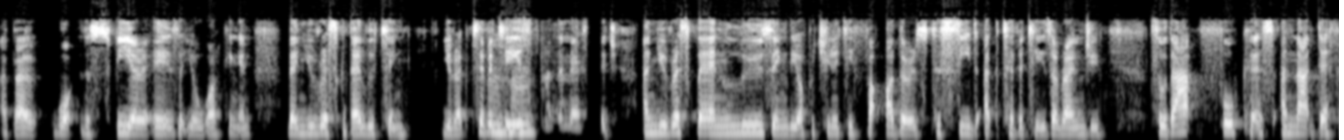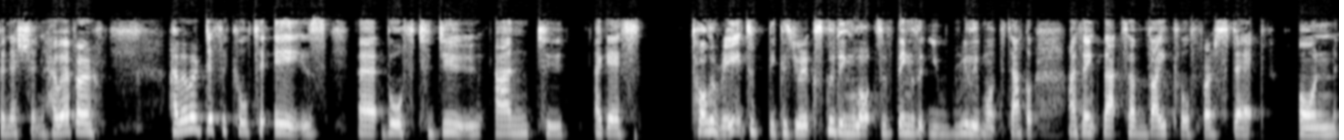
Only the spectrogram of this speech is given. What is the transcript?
about what the sphere is that you're working in, then you risk diluting your activities mm-hmm. and the message, and you risk then losing the opportunity for others to seed activities around you. So that focus and that definition, however however difficult it is, uh, both to do and to, I guess, tolerate because you're excluding lots of things that you really want to tackle. I think that's a vital first step on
